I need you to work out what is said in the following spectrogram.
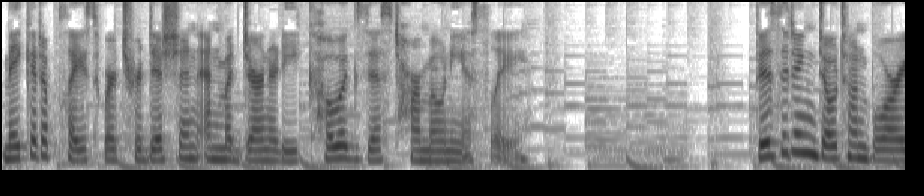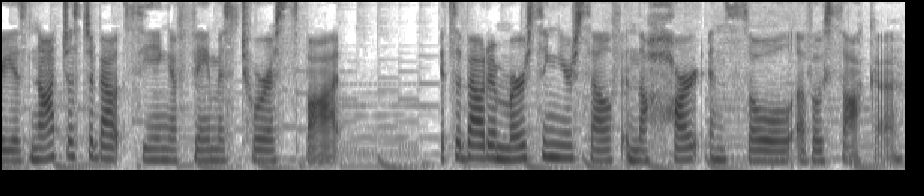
make it a place where tradition and modernity coexist harmoniously. Visiting Dotonbori is not just about seeing a famous tourist spot, it's about immersing yourself in the heart and soul of Osaka.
